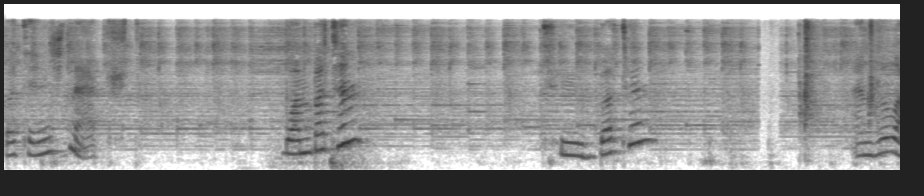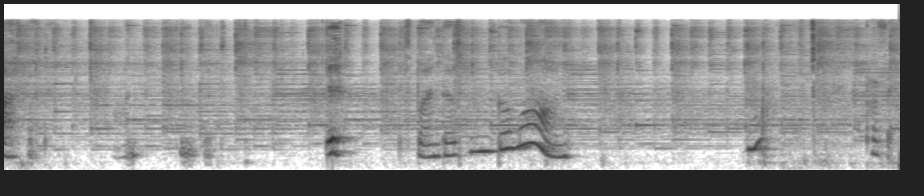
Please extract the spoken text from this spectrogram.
buttons next. One button, two buttons, and the last button. One, two buttons. Eh, this one doesn't go on. Hmm? Perfect.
